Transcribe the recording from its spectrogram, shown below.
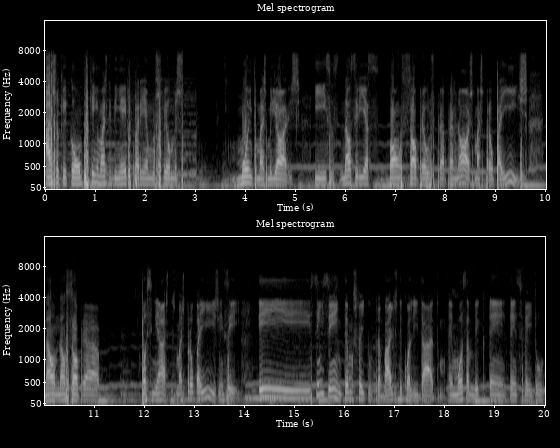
Acho que com um pouquinho mais de dinheiro faríamos filmes muito mais melhores e isso não seria bom só para, os, para, para nós, mas para o país, não, não só para, os cineastas, mas para o país em si. E sim, sim, temos feito trabalhos de qualidade. Em Moçambique tem, tem se feito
